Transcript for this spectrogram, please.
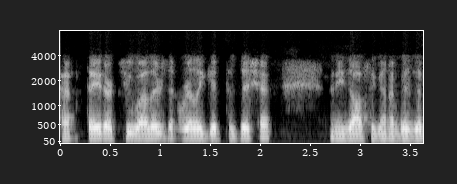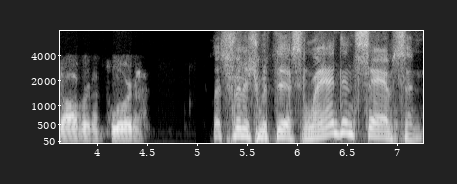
and Penn State are two others in really good position. And he's also going to visit Auburn and Florida. Let's finish with this. Landon Sampson,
